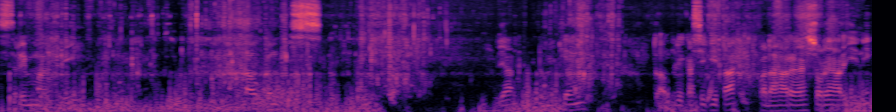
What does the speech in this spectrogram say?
Sering mati atau kempis ya demikian untuk aplikasi kita pada hari sore hari ini.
